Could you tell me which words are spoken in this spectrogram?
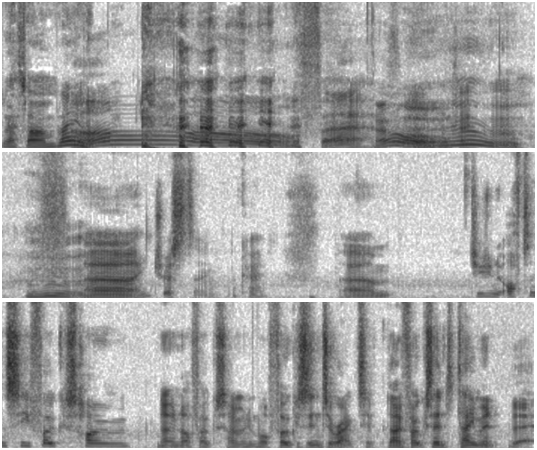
That's how I'm playing. Oh, fair. Oh. fair. Okay. Mm. cool. Uh, interesting. Okay. Um, do you often see Focus Home? No, not Focus Home anymore. Focus Interactive. No, Focus Entertainment. There.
